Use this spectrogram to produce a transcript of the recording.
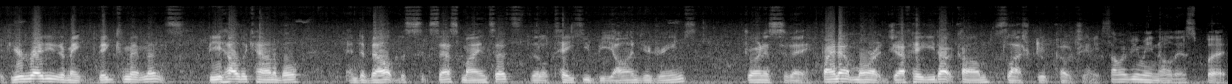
If you're ready to make big commitments, be held accountable, and develop the success mindsets that'll take you beyond your dreams, join us today. Find out more at jeffhagee.com slash group coaching. Some of you may know this, but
